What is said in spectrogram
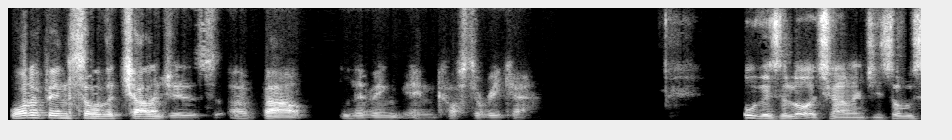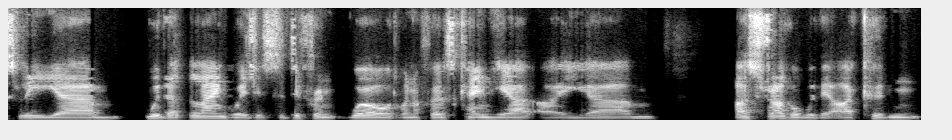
What have been some of the challenges about living in Costa Rica? Oh, there's a lot of challenges. Obviously, um, with the language, it's a different world. When I first came here, I um, I struggled with it. I couldn't.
